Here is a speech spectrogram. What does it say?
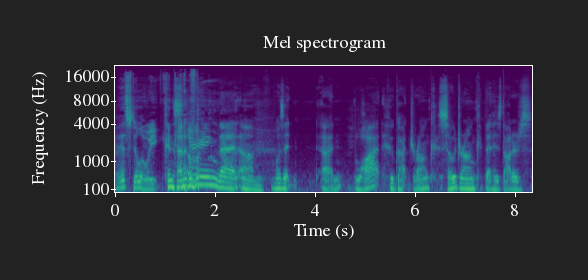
I mean, it's still a week. kind of. Considering that, um, was it uh, Lot who got drunk, so drunk that his daughters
